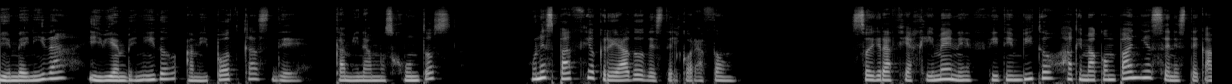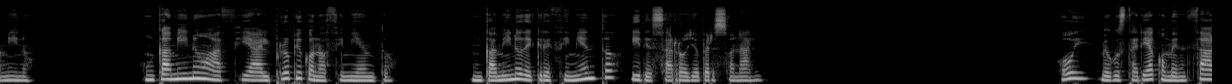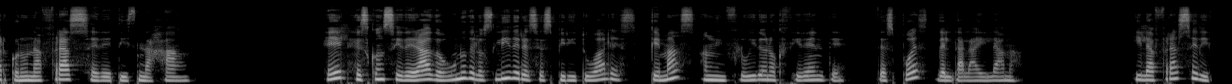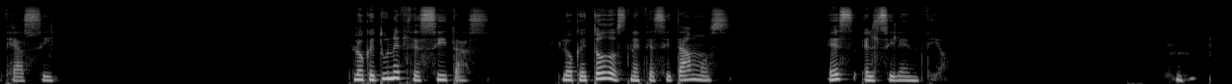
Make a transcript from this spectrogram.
Bienvenida y bienvenido a mi podcast de Caminamos Juntos, un espacio creado desde el corazón. Soy Gracia Jiménez y te invito a que me acompañes en este camino, un camino hacia el propio conocimiento, un camino de crecimiento y desarrollo personal. Hoy me gustaría comenzar con una frase de Thich él es considerado uno de los líderes espirituales que más han influido en Occidente después del Dalai Lama. Y la frase dice así. Lo que tú necesitas, lo que todos necesitamos, es el silencio.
